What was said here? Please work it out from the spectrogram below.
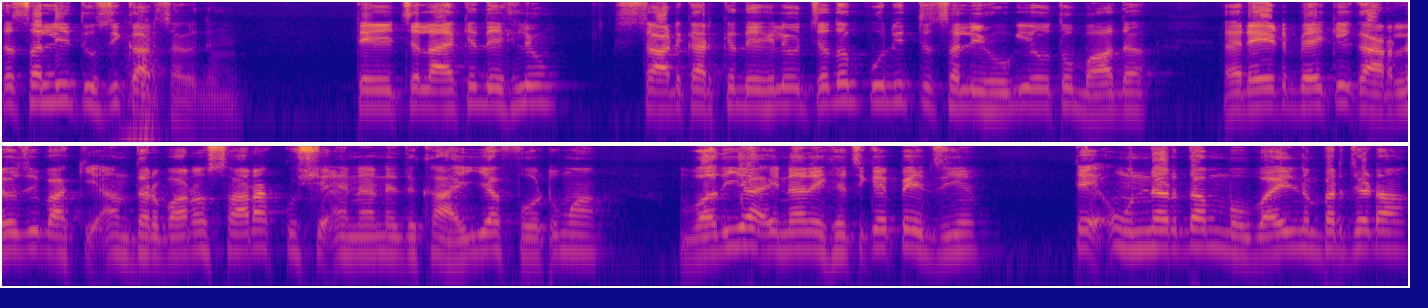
ਤਸੱਲੀ ਤੁਸੀਂ ਕਰ ਸਕਦੇ ਹੋ। ਤੇ ਚਲਾ ਕੇ ਦੇਖ ਲਿਓ ਸਟਾਰਟ ਕਰਕੇ ਦੇਖ ਲਿਓ, ਜਦੋਂ ਪੂਰੀ ਤਸੱਲੀ ਹੋ ਗਈ, ਉਹ ਤੋਂ ਬਾਅਦ ਰੇਟ ਬਹਿ ਕੇ ਕਰ ਲਿਓ ਜੀ। ਬਾਕੀ ਅੰਦਰ ਬਾਹਰੋਂ ਸਾਰਾ ਕੁਝ ਇਹਨਾਂ ਨੇ ਦਿਖਾਈ ਆ, ਫੋਟੋਆਂ, ਵਧੀਆ ਇਹਨਾਂ ਨੇ ਖਿੱਚ ਕੇ ਭੇਜੀਆਂ। ਤੇ ਓਨਰ ਦਾ ਮੋਬਾਈਲ ਨੰਬਰ ਜਿਹੜਾ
